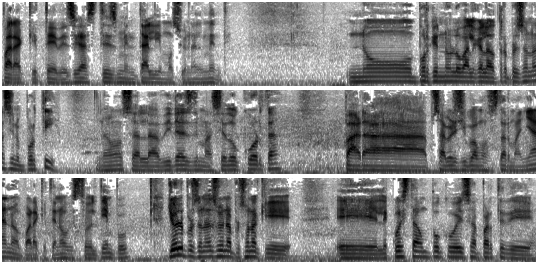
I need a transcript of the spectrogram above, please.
para que te desgastes mental y emocionalmente no porque no lo valga la otra persona, sino por ti, ¿no? O sea, la vida es demasiado corta para saber si vamos a estar mañana o para que te enojes todo el tiempo. Yo, lo personal, soy una persona que eh, le cuesta un poco esa parte de,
